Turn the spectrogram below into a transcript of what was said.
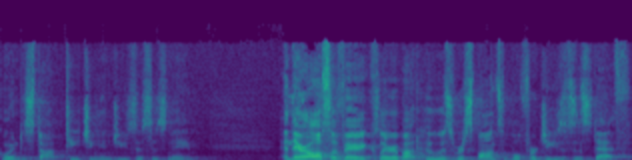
going to stop teaching in Jesus' name. And they're also very clear about who is responsible for Jesus' death.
